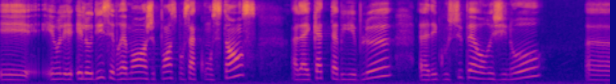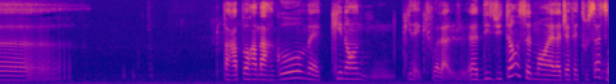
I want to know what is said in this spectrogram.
Et, et Elodie, c'est vraiment, je pense, pour sa constance. Elle a quatre tabliers bleus. Elle a des goûts super originaux. euh, par rapport à Margot, mais qui n'en. Voilà, elle a 18 ans seulement. Elle a déjà fait tout ça, ce, qui,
